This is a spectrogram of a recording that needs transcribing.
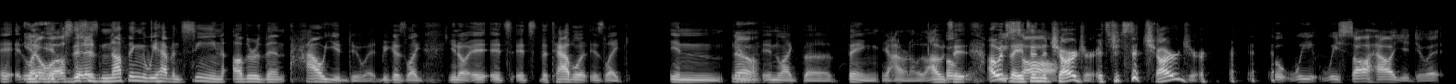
it, You like know who else this is nothing that we haven't seen other than how you do it because, like, you know, it, it's it's the tablet is like in No. in, in like the thing. Yeah, I don't know. I would But say I would say it's in the charger. It's just a charger. but we we saw how you do it.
